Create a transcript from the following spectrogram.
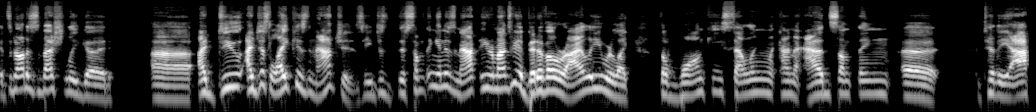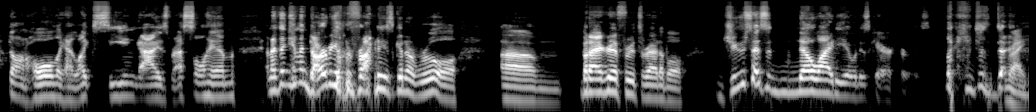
It's not especially good. Uh, I do. I just like his matches. He just there's something in his match. He reminds me a bit of O'Reilly, where like the wonky selling like kind of adds something uh to the act on whole. Like I like seeing guys wrestle him, and I think him and Darby on Friday is gonna rule. Um, but I agree with Fruits are edible. Juice has no idea what his character is. Like he just d- right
